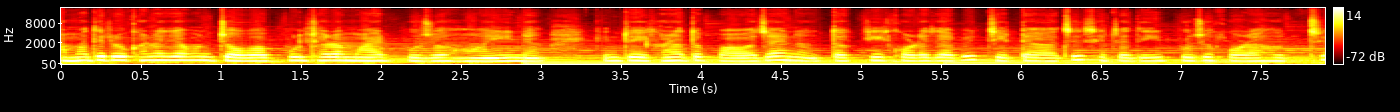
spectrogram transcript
আমাদের ওখানে যেমন জবা ফুল ছাড়া মায়ের পুজো হয়ই না, কিন্তু এখানে তো পাওয়া যায় না। তা কী করা যাবে? যেটা আছে সেটা দিয়েই পুজো করা হচ্ছে।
